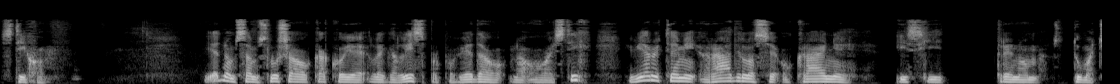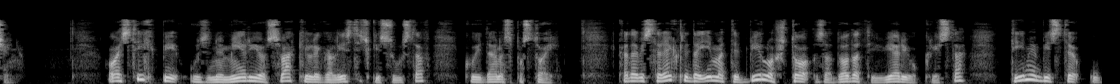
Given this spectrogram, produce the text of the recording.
stihom. Jednom sam slušao kako je legalist propovjedao na ovaj stih i vjerujte mi, radilo se o krajnje ishitrenom tumačenju. Ovaj stih bi uznemirio svaki legalistički sustav koji danas postoji. Kada biste rekli da imate bilo što za dodati vjeri u Krista, time biste u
